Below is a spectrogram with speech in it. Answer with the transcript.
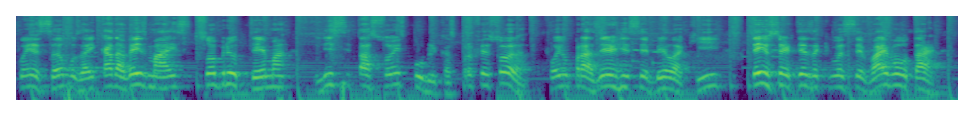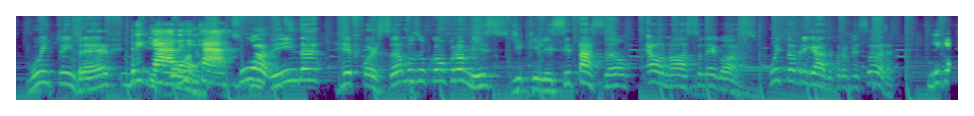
conheçamos aí cada vez mais sobre o tema licitações públicas. Professora, foi um prazer recebê-la aqui. Tenho certeza que você vai voltar muito em breve. Obrigada, Ricardo. Sua vinda, reforçamos o compromisso de que licitação é o nosso negócio. Muito obrigado, professora. Obrigada.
